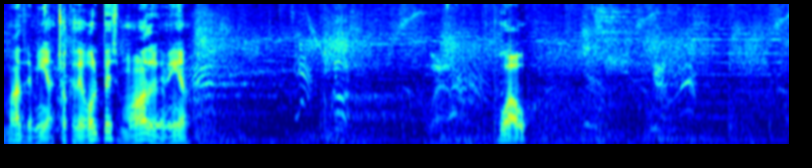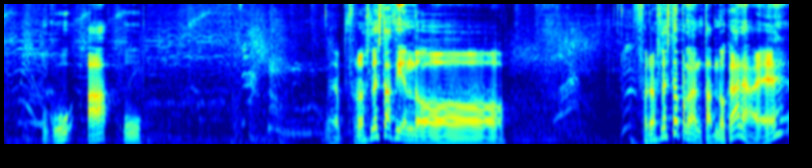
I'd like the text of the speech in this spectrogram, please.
Madre mía, choque de golpes, madre mía. Wow. Gu A U. Frost le está haciendo... Frost le está plantando cara, ¿eh?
